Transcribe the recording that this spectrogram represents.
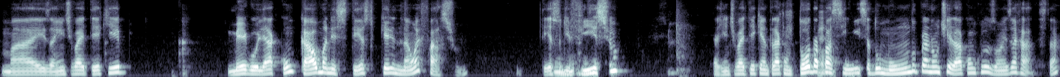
mas a gente vai ter que mergulhar com calma nesse texto, porque ele não é fácil. Texto uhum. difícil, a gente vai ter que entrar com toda a é. paciência do mundo para não tirar conclusões erradas, tá?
